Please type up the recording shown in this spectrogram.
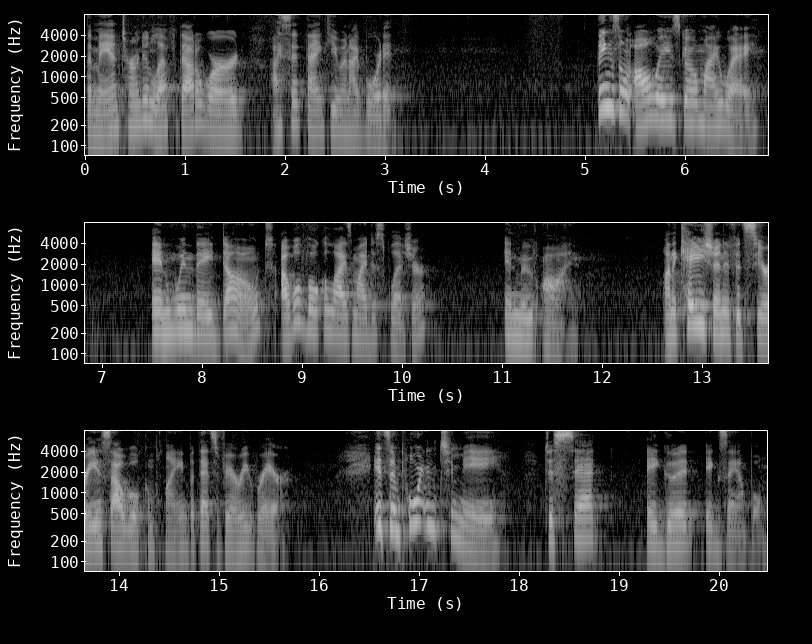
The man turned and left without a word. I said thank you and I boarded. Things don't always go my way. And when they don't, I will vocalize my displeasure and move on. On occasion, if it's serious, I will complain, but that's very rare. It's important to me to set a good example.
